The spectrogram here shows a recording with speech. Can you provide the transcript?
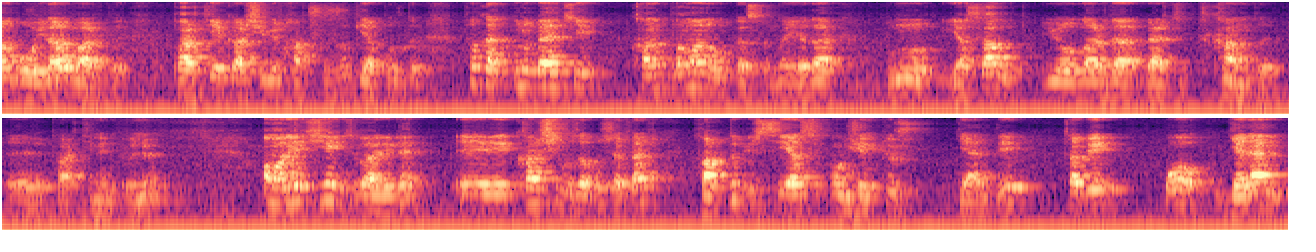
sayılmayan oylar vardı. Partiye karşı bir haksızlık yapıldı. Fakat bunu belki kanıtlama noktasında ya da bunu yasal yollarda belki tıkandı e, partinin önü. Ama netice itibariyle e, karşımıza bu sefer farklı bir siyasi konjektür geldi. Tabi o gelen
